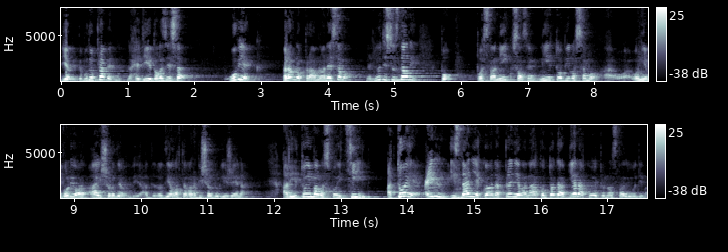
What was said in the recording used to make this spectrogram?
jeli, da budu pravedni, da hedije dolaze sa uvijek, ravnopravno, a ne samo, ne, ljudi su znali po poslaniku, sam sam, nije to bilo samo, on je volio Ajšu radi Allah više od drugih žena, ali je to imalo svoj cilj, a to je ilm i znanje koje ona prenijela nakon toga, vjera koju je prenosila ljudima.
